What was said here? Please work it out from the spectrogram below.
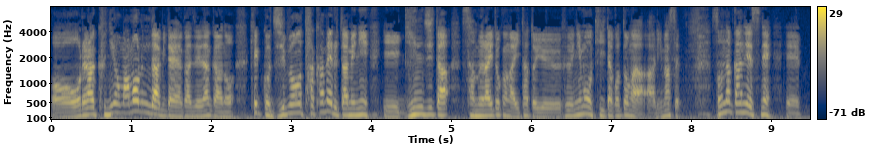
俺は国を守るんだみたいな感じで、なんかあの、結構自分を高めるために、えー、吟じた侍とかがいたというふうにも聞いたことがあります。そんな感じですね。えー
